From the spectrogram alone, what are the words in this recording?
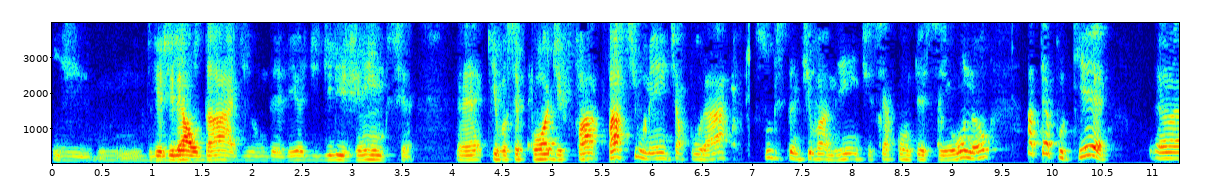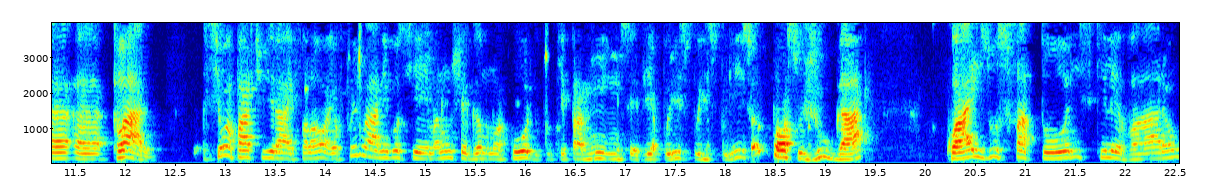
de, de, de lealdade, um dever de diligência né, que você pode fa facilmente apurar substantivamente se aconteceu ou não, até porque, uh, uh, claro, se uma parte virar e falar, ó, oh, eu fui lá, negociei, mas não chegamos no acordo, porque para mim não servia por isso, por isso, por isso, eu não posso julgar quais os fatores que levaram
